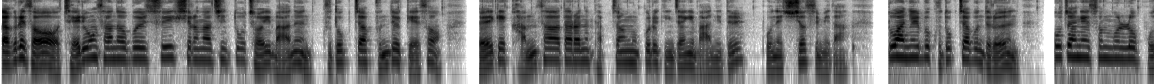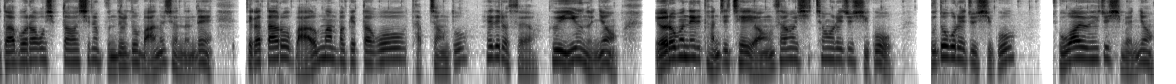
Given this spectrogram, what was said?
자, 그래서 재룡 산업을 수익 실현하신 또 저희 많은 구독자 분들께서 저에게 감사하다라는 답장 문구를 굉장히 많이들 보내주셨습니다. 또한 일부 구독자분들은 소정의 선물로 보답을 하고 싶다 하시는 분들도 많으셨는데 제가 따로 마음만 받겠다고 답장도 해드렸어요. 그 이유는요. 여러분들이 단지 제 영상을 시청을 해주시고 구독을 해주시고 좋아요 해주시면요.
